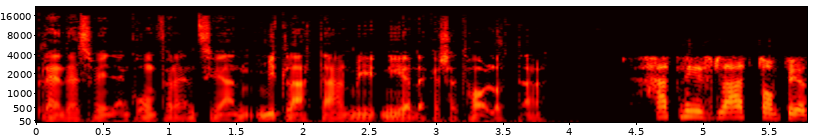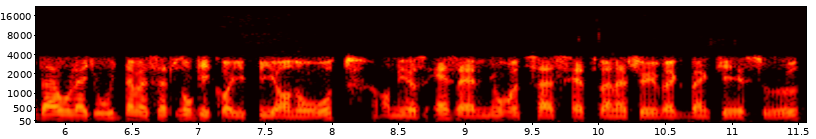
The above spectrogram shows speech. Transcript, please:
rendezvényen, konferencián. Mit láttál, mi, mi érdekeset hallottál? Hát nézd, láttam például egy úgynevezett logikai pianót, ami az 1870-es években készült,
